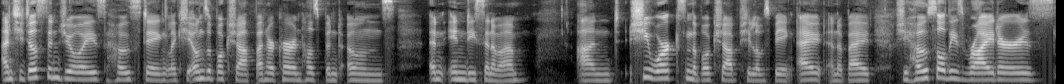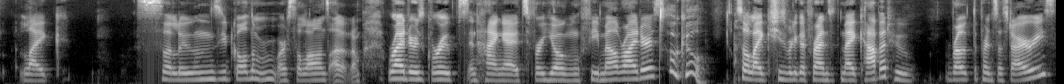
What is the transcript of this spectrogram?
and she just enjoys hosting. Like she owns a bookshop, and her current husband owns an indie cinema. And she works in the bookshop. She loves being out and about. She hosts all these writers, like saloons, you'd call them, or salons. I don't know. Writers groups and hangouts for young female writers. Oh, cool. So like she's really good friends with Meg Cabot, who wrote The Princess Diaries.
